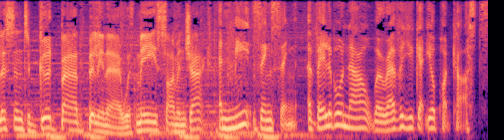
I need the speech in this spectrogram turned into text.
listen to Good Bad Billionaire with me, Simon Jack. And me, Zing Tsjeng. Available now wherever you get your podcasts.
